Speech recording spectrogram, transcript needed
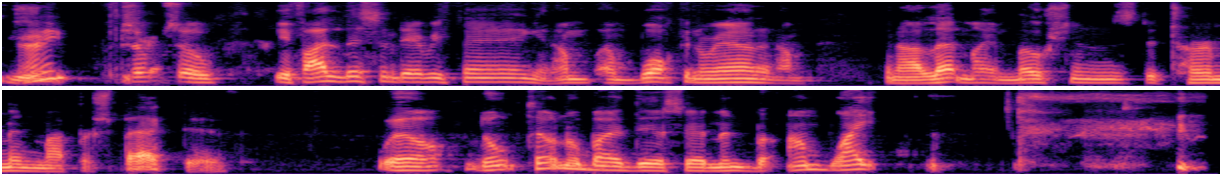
Yeah. Right? So, so if I listen to everything and I'm, I'm walking around and I'm and I let my emotions determine my perspective, well, don't tell nobody this, Edmund, but I'm white.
